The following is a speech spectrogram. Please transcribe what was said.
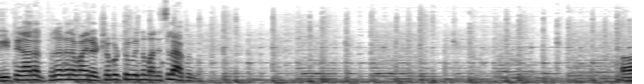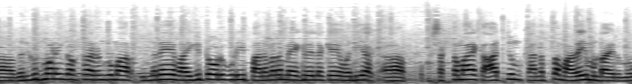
വീട്ടുകാർ അത്ഭുതകരമായി രക്ഷപ്പെട്ടു എന്ന് മനസ്സിലാക്കുന്നു. Very good morning doctor Arunkumar. ഇന്നലെ വൈകിട്ടോടുകൂടി പനമരം മേഖലയിലൊക്കെ വലിയ ശക്തമായ കാറ്റും കനത്ത മഴയും ഉണ്ടായിരുന്നു.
